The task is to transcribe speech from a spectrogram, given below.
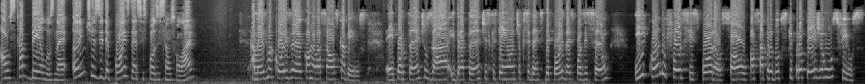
aos cabelos, né? Antes e depois dessa exposição solar? A mesma coisa com relação aos cabelos. É importante usar hidratantes que tenham antioxidantes depois da exposição e quando for se expor ao sol, passar produtos que protejam os fios.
